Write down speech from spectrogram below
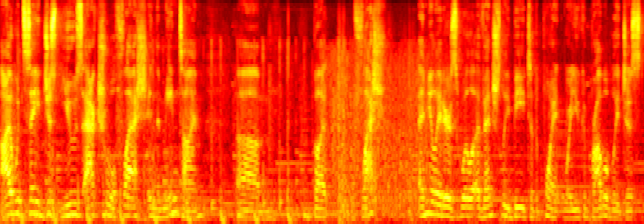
I would say just use actual Flash in the meantime. Um, but Flash emulators will eventually be to the point where you can probably just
